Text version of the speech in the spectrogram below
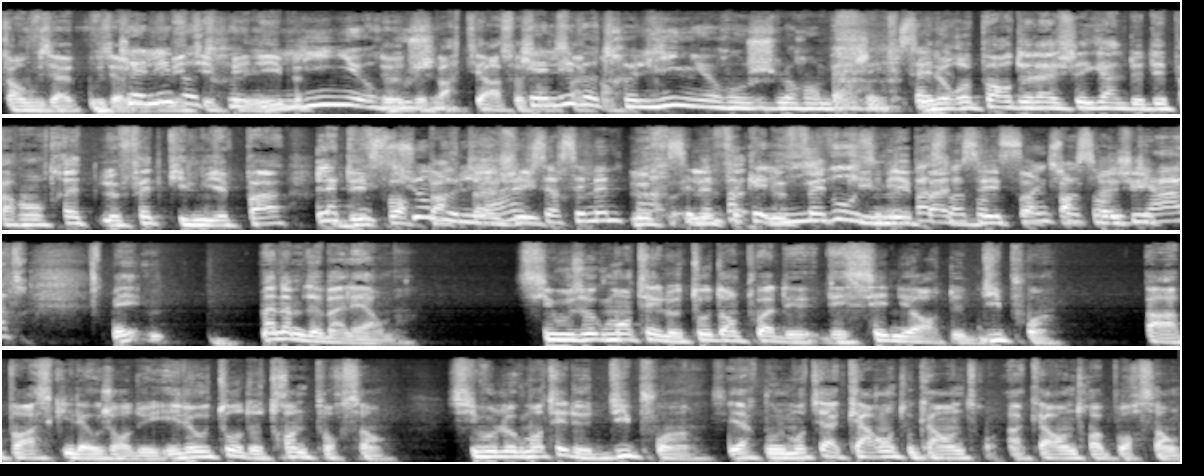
quand vous avez, vous avez Quelle des est métiers votre pénibles, ligne de, de rouge? partir à 65 Quelle est ans. votre ligne rouge, Laurent Berger? Ça- Et le report de l'âge légal de départ en retraite, le fait qu'il n'y ait pas La question de l'âge, c'est même pas, même le pas quel le niveau, qu'il c'est n'y ait même pas pas d'effort 65, partagé. 64. Mais, Madame de Malherbe, si vous augmentez le taux d'emploi des, des seniors de 10 points par rapport à ce qu'il est aujourd'hui, il est autour de 30%. Si vous l'augmentez de 10 points, c'est-à-dire que vous le montez à 40 ou 43, à 43%,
